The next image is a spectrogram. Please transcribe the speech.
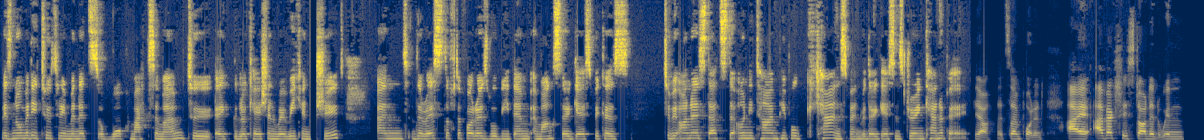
there's normally two, three minutes of walk maximum to a location where we can shoot. And the rest of the photos will be them amongst their guests because to be honest, that's the only time people can spend with their guests is during canapé. Yeah, that's so important. I, I've actually started when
